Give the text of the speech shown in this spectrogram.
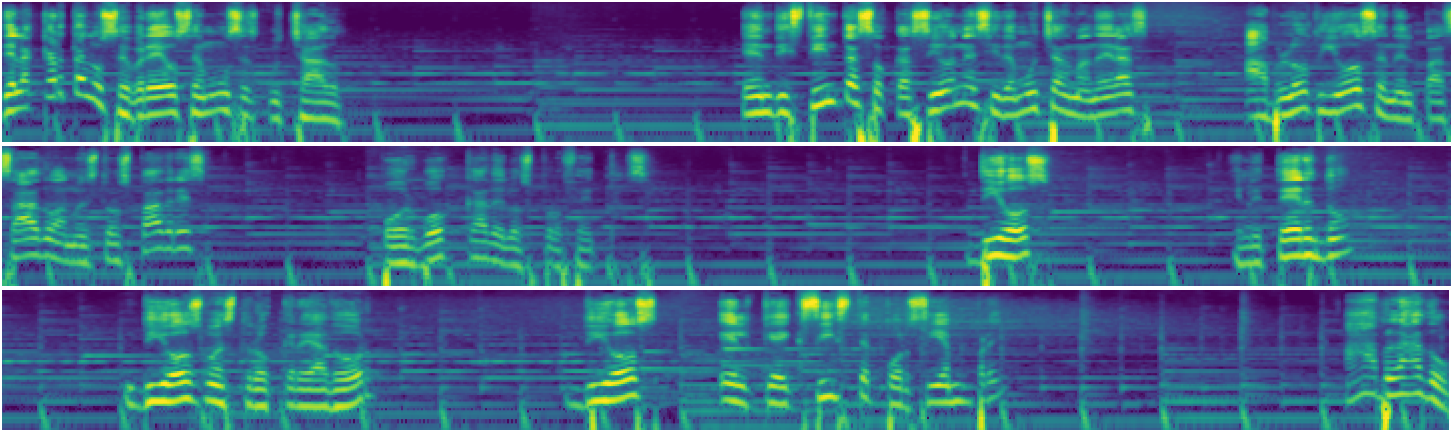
De la carta a los hebreos hemos escuchado en distintas ocasiones y de muchas maneras habló Dios en el pasado a nuestros padres por boca de los profetas. Dios, el eterno, Dios nuestro creador, Dios el que existe por siempre, ha hablado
